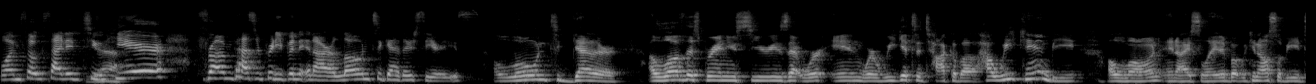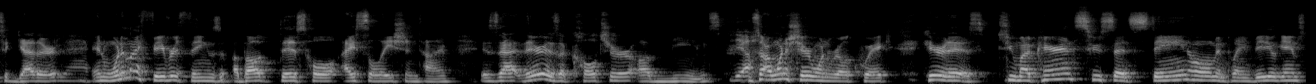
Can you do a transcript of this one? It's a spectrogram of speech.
Well, I'm so excited to yeah. hear from Pastor Pradeepan in our Alone Together series. Alone Together. I love this brand new series that we're in where we get to talk about how we can be alone and isolated, but we can also be together. Yeah. And one of my favorite things about this whole isolation time is that there is a culture of memes. Yeah. So I want to share one real quick. Here it is. To my parents who said staying home and playing video games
